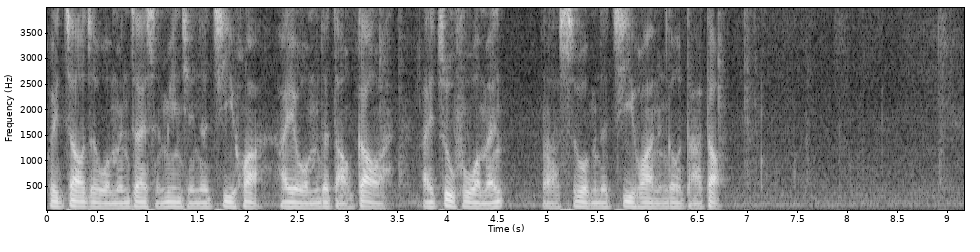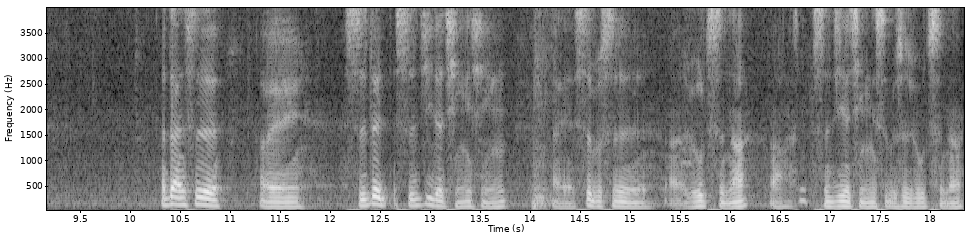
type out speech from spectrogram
会照着我们在神面前的计划，还有我们的祷告啊，来祝福我们啊，使我们的计划能够达到。那但是，呃，实的实际的情形，呃，是不是呃如此呢？啊，实际的情形是不是如此呢？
